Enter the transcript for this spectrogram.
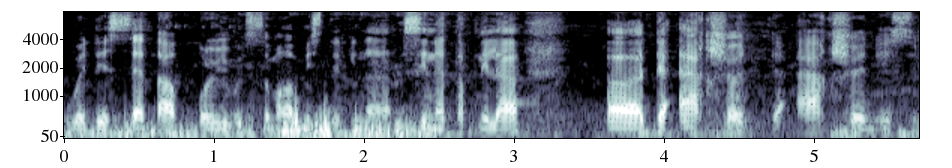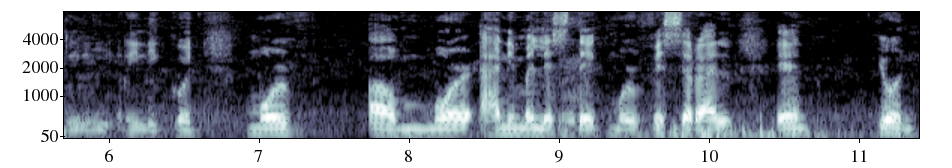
with the setup or yung sa mga mystery na sinetap nila uh, the action the action is really really good more um, more animalistic more visceral and yun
